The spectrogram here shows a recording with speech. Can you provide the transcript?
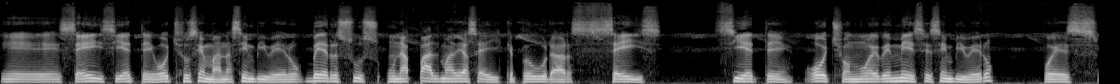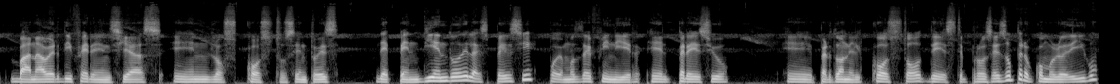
6, 7, 8 semanas en vivero versus una palma de aceite que puede durar 6, 7, 8, 9 meses en vivero, pues van a haber diferencias en los costos. Entonces, dependiendo de la especie, podemos definir el precio, eh, perdón, el costo de este proceso, pero como lo digo,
